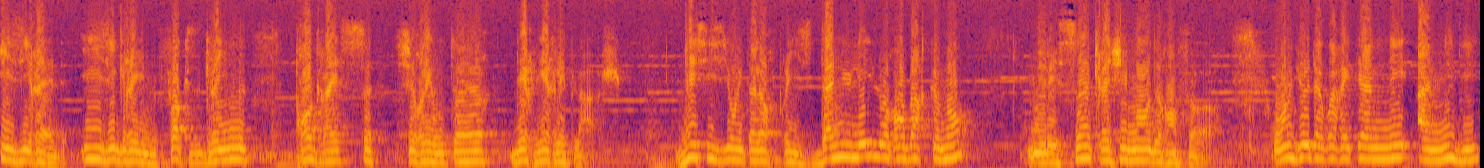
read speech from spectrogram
Easy Red, Easy Green, Fox Green progressent sur les hauteurs derrière les plages. Décision est alors prise d'annuler le rembarquement, mais les cinq régiments de renfort, au lieu d'avoir été amenés à midi,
